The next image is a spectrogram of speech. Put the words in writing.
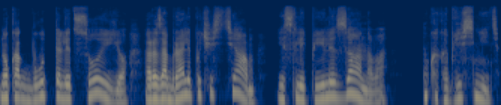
но как будто лицо ее разобрали по частям и слепили заново. Ну как объяснить?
